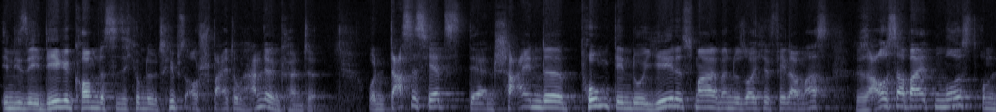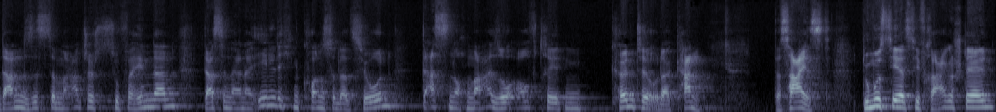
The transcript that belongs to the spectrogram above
in diese Idee gekommen, dass es sich um eine Betriebsaufspaltung handeln könnte. Und das ist jetzt der entscheidende Punkt, den du jedes Mal, wenn du solche Fehler machst, rausarbeiten musst, um dann systematisch zu verhindern, dass in einer ähnlichen Konstellation das nochmal so auftreten könnte oder kann. Das heißt, du musst dir jetzt die Frage stellen,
